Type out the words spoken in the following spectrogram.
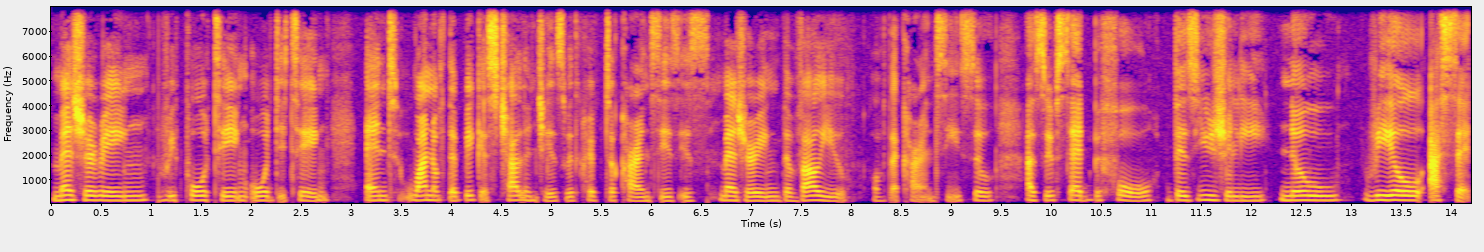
measuring, reporting, auditing. And one of the biggest challenges with cryptocurrencies is measuring the value of the currency. So, as we've said before, there's usually no real asset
